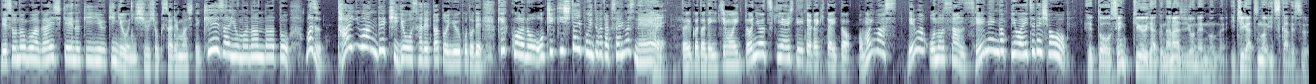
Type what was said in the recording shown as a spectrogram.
で、その後は外資系の金融企業に就職されまして、経済を学んだ後、まず台湾で起業されたということで、結構あの、お聞きしたいポイントがたくさんありますね。はいということで、一問一答にお付き合いしていただきたいと思います。では、小野さん、生年月日はいつでしょう？えっと、1974年のね、1月の5日です。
